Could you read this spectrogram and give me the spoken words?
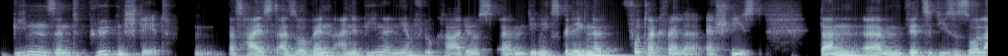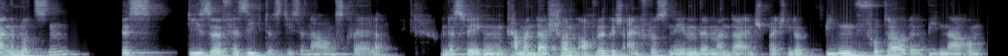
Bienen sind Blütenstet. Das heißt also, wenn eine Biene in ihrem Flugradius ähm, die nächstgelegene Futterquelle erschließt, dann ähm, wird sie diese so lange nutzen, bis diese versiegt ist, diese Nahrungsquelle. Und deswegen kann man da schon auch wirklich Einfluss nehmen, wenn man da entsprechende Bienenfutter oder Bienennahrung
